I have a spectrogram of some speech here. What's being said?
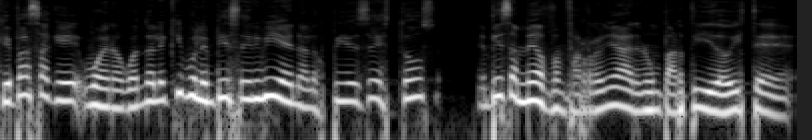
que pasa que, bueno, cuando el equipo le empieza a ir bien a los pibes estos, empiezan medio a fanfarroñar en un partido, ¿viste?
